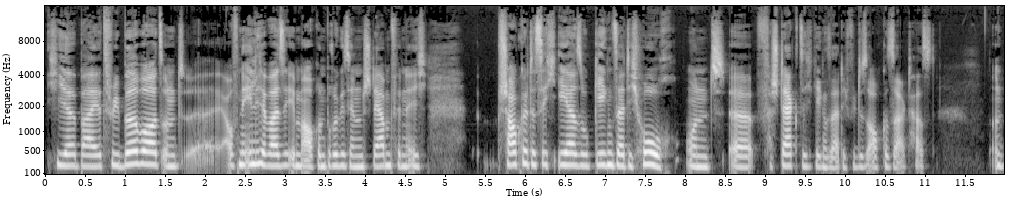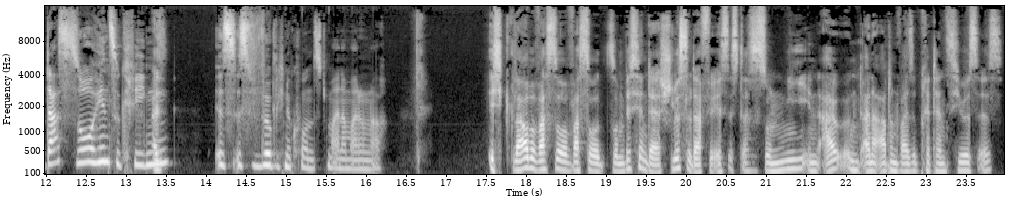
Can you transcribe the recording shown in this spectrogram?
hier bei Three Billboards und äh, auf eine ähnliche Weise eben auch in Brügge sehen und sterben, finde ich, schaukelt es sich eher so gegenseitig hoch und äh, verstärkt sich gegenseitig, wie du es auch gesagt hast. Und das so hinzukriegen, also, ist, ist wirklich eine Kunst, meiner Meinung nach. Ich glaube, was so, was so, so ein bisschen der Schlüssel dafür ist, ist, dass es so nie in irgendeiner Art und Weise prätentiös ist.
